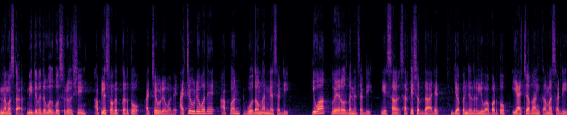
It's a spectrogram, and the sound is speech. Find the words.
नमस्कार मी देवेंद्र मुलगो सूर्यवंशी आपले स्वागत करतो आजच्या व्हिडिओमध्ये. आजच्या व्हिडिओमध्ये आपण गोदाम बांधण्यासाठी किंवा वेअरहाऊस बांधण्यासाठी हे सा सारखे शब्द आहेत जे आपण जनरली वापरतो. याच्या बांधकामासाठी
